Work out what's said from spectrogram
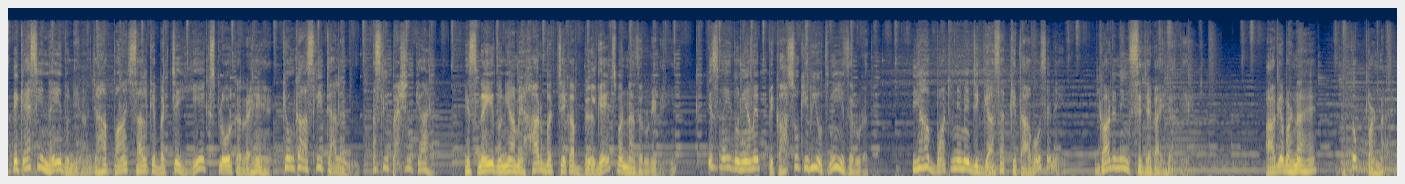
एक ऐसी नई दुनिया जहाँ पाँच साल के बच्चे ये एक्सप्लोर कर रहे हैं कि उनका असली टैलेंट असली पैशन क्या है। इस नई दुनिया में हर बच्चे का बिल गेट्स बनना ज़रूरी नहीं, इस नई दुनिया में पिकासो की भी उतनी ही ज़रूरत है। यहाँ बॉटनी में जिज्ञासा किताबों से नहीं गार्डनिंग से जगाई जाती है। आगे बढ़ना है तो पढ़ना है,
